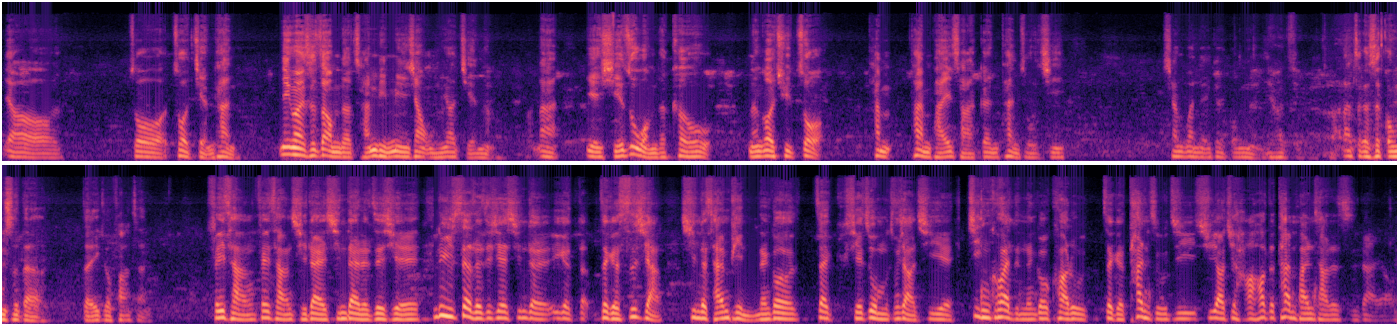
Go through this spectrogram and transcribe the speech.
要做做减碳；另外是在我们的产品面向，我们要节能，那也协助我们的客户能够去做碳碳排查跟碳足迹相关的一个功能。了解，那这个是公司的的一个发展。非常非常期待新代的这些绿色的这些新的一个这个思想、新的产品，能够在协助我们中小企业尽快的能够跨入这个碳足迹需要去好好的碳盘查的时代哦，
